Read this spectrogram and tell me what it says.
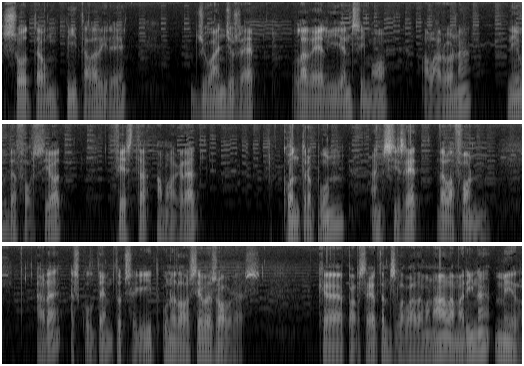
Sota un pit a la diré, Joan Josep, l'Adeli i en Simó, a l'Arona, Niu de Falciot, Festa a Malgrat, Contrapunt en siset de la Font. Ara escoltem tot seguit una de les seves obres, que per cert ens la va demanar la Marina Mir.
